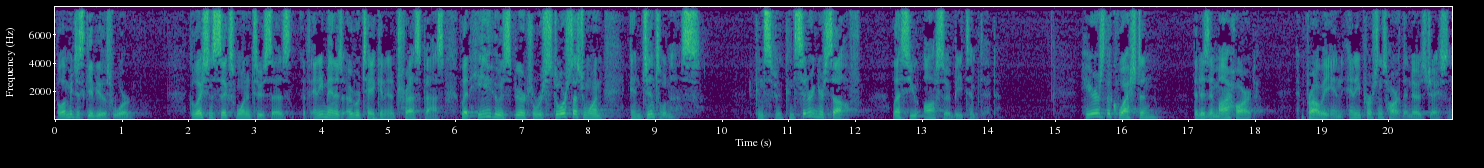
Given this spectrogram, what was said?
But let me just give you this word. Galatians 6, 1 and 2 says, If any man is overtaken in a trespass, let he who is spiritual restore such one in gentleness, considering yourself, lest you also be tempted. Here's the question that is in my heart, and probably in any person's heart that knows Jason.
